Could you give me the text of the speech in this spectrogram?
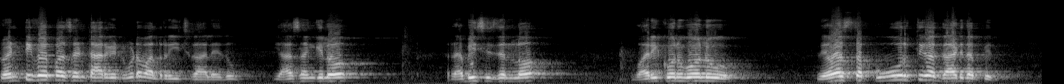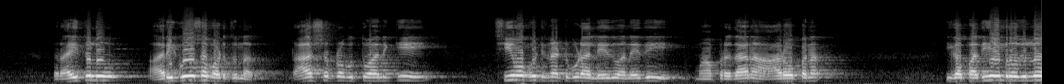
ట్వంటీ ఫైవ్ పర్సెంట్ టార్గెట్ కూడా వాళ్ళు రీచ్ కాలేదు. యాసంగిలో రబీ సీజన్లో వరి కొనుగోలు వ్యవస్థ పూర్తిగా గాడి తప్పింది. రైతులు అరిగోసపడుతున్నారు రాష్ట్ర ప్రభుత్వానికి చీమ కుట్టినట్టు కూడా లేదు అనేది మా ప్రధాన ఆరోపణ. ఇక పదిహేను రోజుల్లో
